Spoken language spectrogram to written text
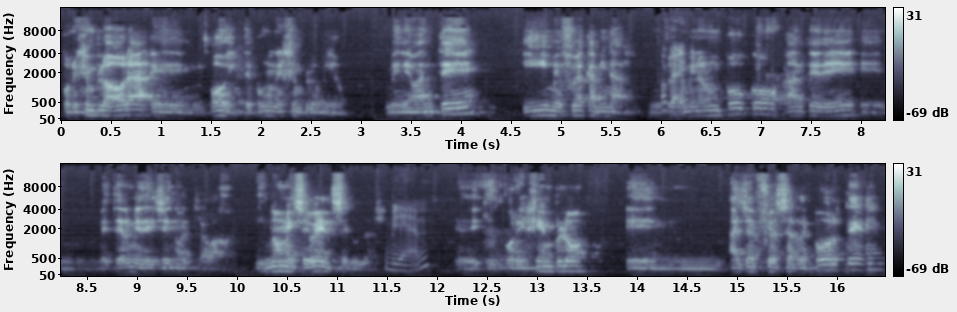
por ejemplo, ahora, eh, hoy, te pongo un ejemplo mío. Me levanté y me fui a caminar. Me fui a caminar un poco antes de eh, meterme de lleno al trabajo. Y no me llevé el celular. Bien. Eh, por ejemplo, ayer fui a hacer deporte,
